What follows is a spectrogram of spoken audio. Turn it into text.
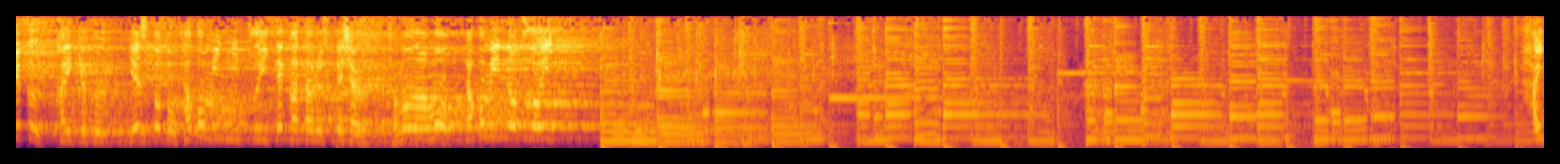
祝開局ゲストとタコミンについて語るスペシャル。その名もタコミンの集い。はい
